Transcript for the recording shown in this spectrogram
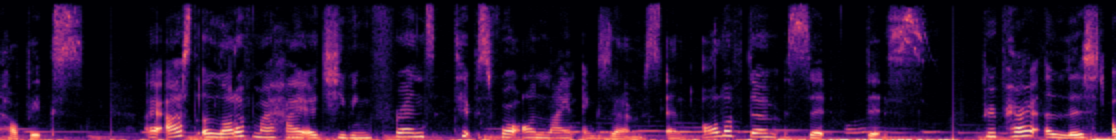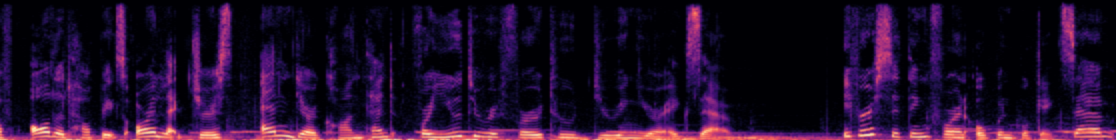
topics. I asked a lot of my high achieving friends tips for online exams, and all of them said this. Prepare a list of all the topics or lectures and their content for you to refer to during your exam. If you're sitting for an open book exam,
